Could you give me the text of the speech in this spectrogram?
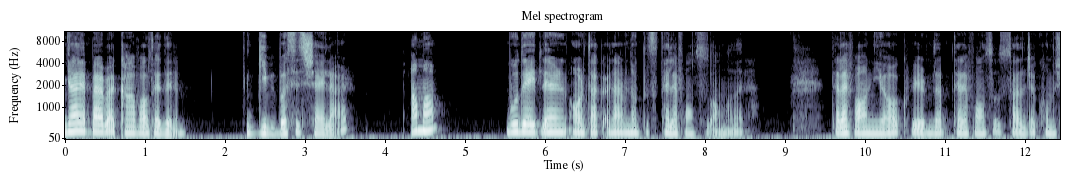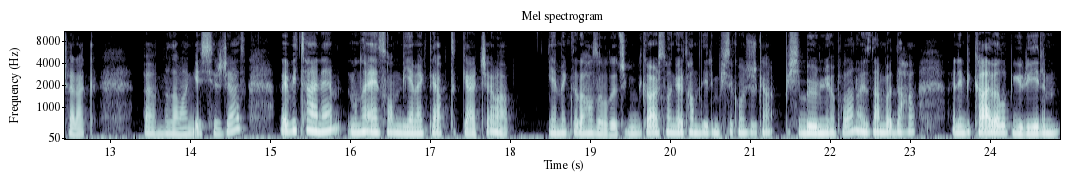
Gel hep beraber kahvaltı edelim gibi basit şeyler. Ama bu date'lerin ortak önemli noktası telefonsuz olmaları. Telefon yok, birbirimize telefonsuz sadece konuşarak ıı, zaman geçireceğiz. Ve bir tane bunu en son bir yemekte yaptık gerçi ama yemekte daha zor oluyor. Çünkü bir garson göre tam diyelim işte konuşurken bir şey bölünüyor falan. O yüzden böyle daha hani bir kahve alıp yürüyelim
